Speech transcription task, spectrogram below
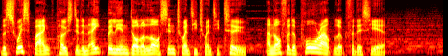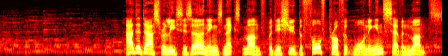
the Swiss bank posted an $8 billion loss in 2022 and offered a poor outlook for this year. Adidas releases earnings next month but issued the fourth profit warning in seven months.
